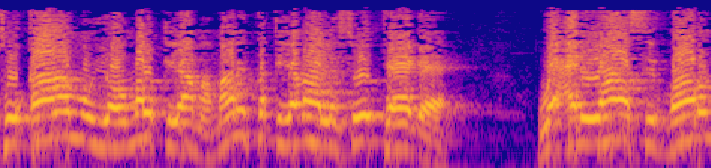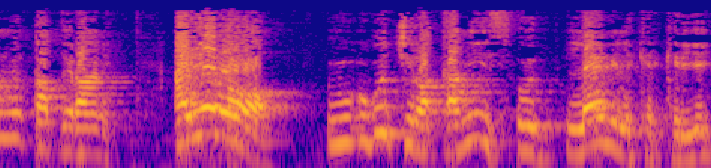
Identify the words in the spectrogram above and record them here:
tuqaamu yowma alqiyaama maalinta qiyaamaha la soo taagaa wa calayhaa sibaarun min qadiraani ayadoo uu ugu jiro qamiis oo laami la karkariyey.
